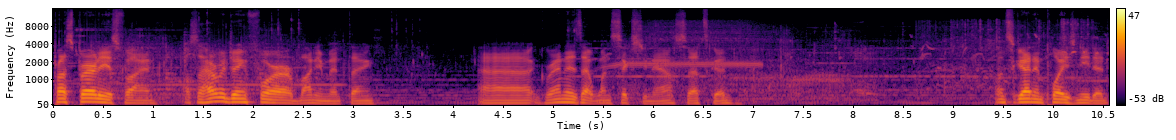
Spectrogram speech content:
Prosperity is fine. Also, how are we doing for our monument thing? Uh, granted is at 160 now, so that's good. Once again, employees needed.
